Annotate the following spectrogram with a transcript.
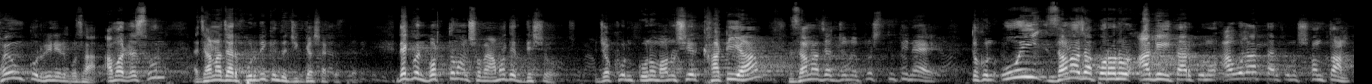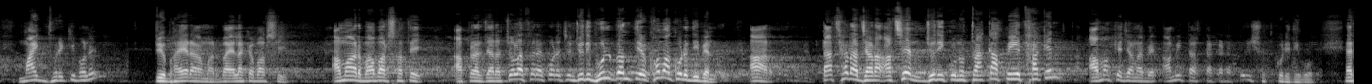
ভয়ঙ্কর ঋণের বোঝা। আমার রসুল জানাজার পূর্বে কিন্তু জিজ্ঞাসা করতেন। দেখবেন, বর্তমান সময় আমাদের দেশও যখন কোনো মানুষের খাটিয়া জানাজার জন্য প্রস্তুতি নেয়, তখন ওই জানাজা পড়ানোর আগেই তার কোনো আওলাদ, তার কোনো সন্তান মাইক ধরে কি বলে? প্রিয় ভাইয়েরা আমার বা এলাকাবাসী, আমার বাবার সাথে আপনারা যারা চলাফেরা করেছেন, যদি ভুলভ্রান্তি হয় ক্ষমা করে দিবেন। আর তাছাড়া যারা আছেন, যদি কোনো টাকা পেয়ে থাকেন আমাকে জানাবেন, আমি তার টাকাটা পরিশোধ করে দিব। এর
